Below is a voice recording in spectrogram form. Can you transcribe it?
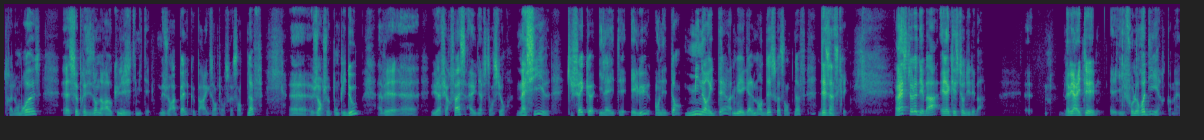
très nombreuses, euh, ce président n'aura aucune légitimité. Mais je rappelle que, par exemple, en 69, euh, Georges Pompidou avait euh, eu à faire face à une abstention massive qui fait qu'il a été élu en étant minoritaire, lui également, dès 69, désinscrit. Reste le débat et la question du débat. La vérité, il faut le redire quand même,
